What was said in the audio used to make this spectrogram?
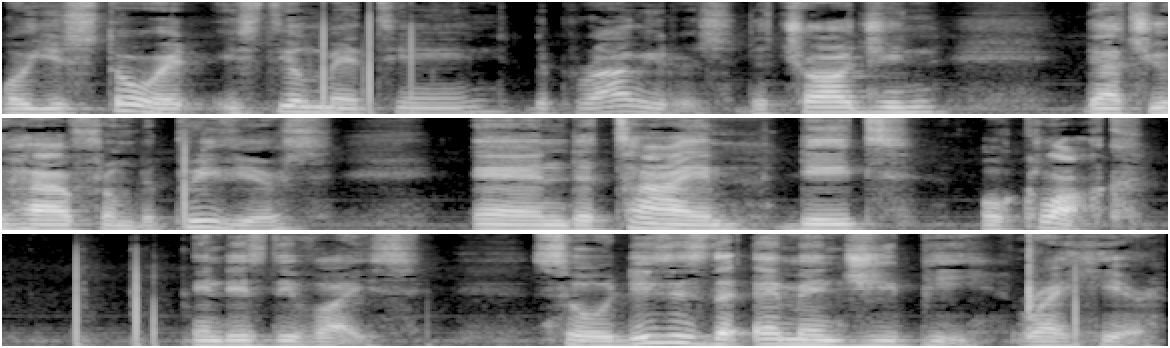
or you store it, it still maintains the parameters, the charging that you have from the previous and the time, date or clock in this device. So this is the MNGP right here.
